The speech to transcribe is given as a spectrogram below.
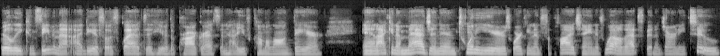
really conceiving that idea. So it's glad to hear the progress and how you've come along there. And I can imagine in 20 years working in supply chain as well, that's been a journey too.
